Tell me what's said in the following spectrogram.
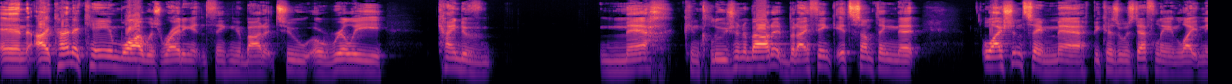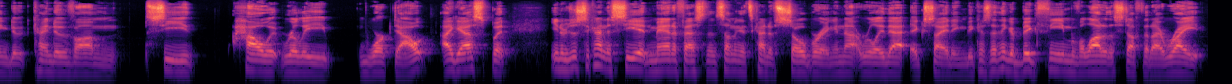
And I kind of came while I was writing it and thinking about it to a really kind of meh conclusion about it, but I think it's something that, well, I shouldn't say meh because it was definitely enlightening to kind of um, see how it really worked out, I guess. But you know, just to kind of see it manifest in something that's kind of sobering and not really that exciting. Because I think a big theme of a lot of the stuff that I write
